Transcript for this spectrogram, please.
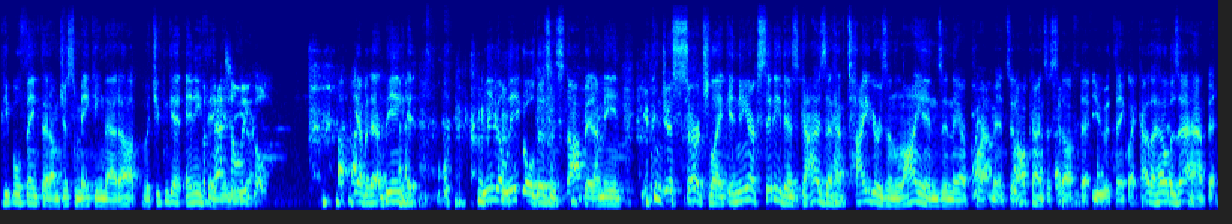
people think that I'm just making that up, but you can get anything. But that's in New York. Illegal. yeah, but that being it, being illegal doesn't stop it. I mean, you can just search. Like in New York City, there's guys that have tigers and lions in their apartments and all kinds of stuff that you would think like, how the hell does that happen?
